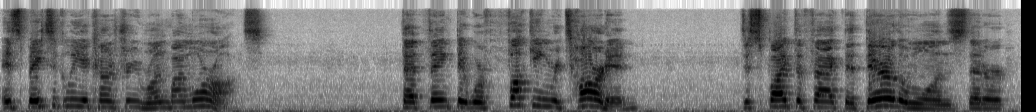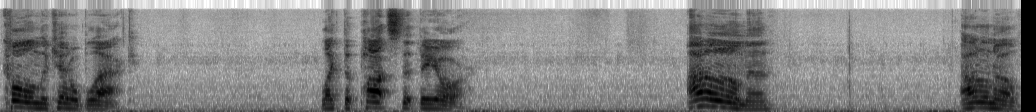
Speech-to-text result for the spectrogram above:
it's basically a country run by morons that think that we're fucking retarded despite the fact that they're the ones that are calling the kettle black like the pots that they are. I don't know, man. I don't know.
